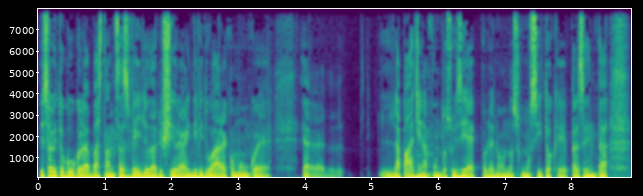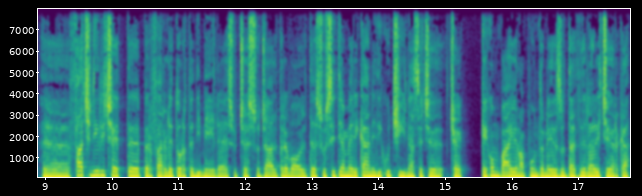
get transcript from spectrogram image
Di solito Google è abbastanza sveglio da riuscire a individuare comunque eh, la pagina appunto su Easy Apple e non su un sito che presenta eh, facili ricette per fare le torte di mele. È successo già altre volte su siti americani di cucina se c'è, cioè, che compaiono appunto nei risultati della ricerca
